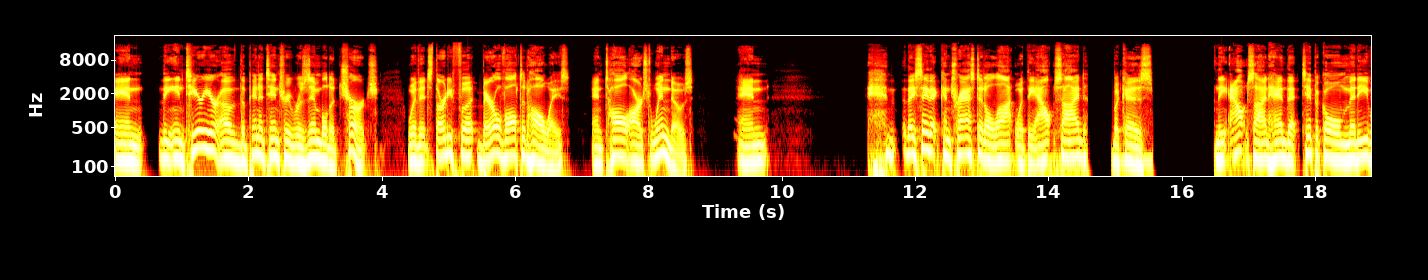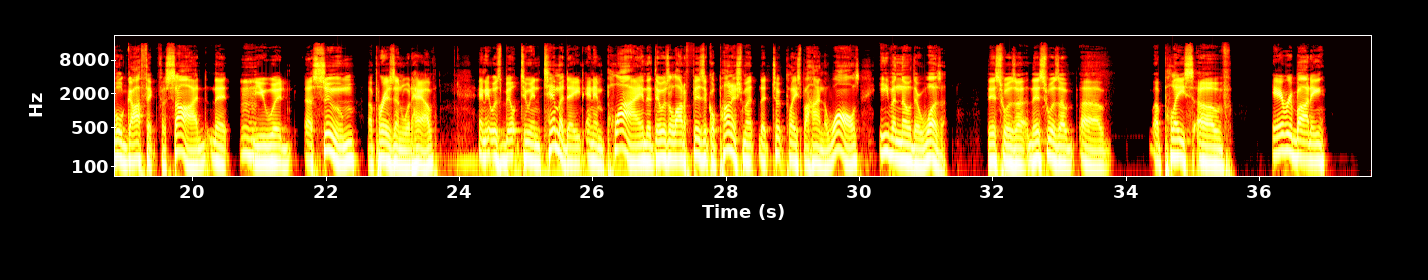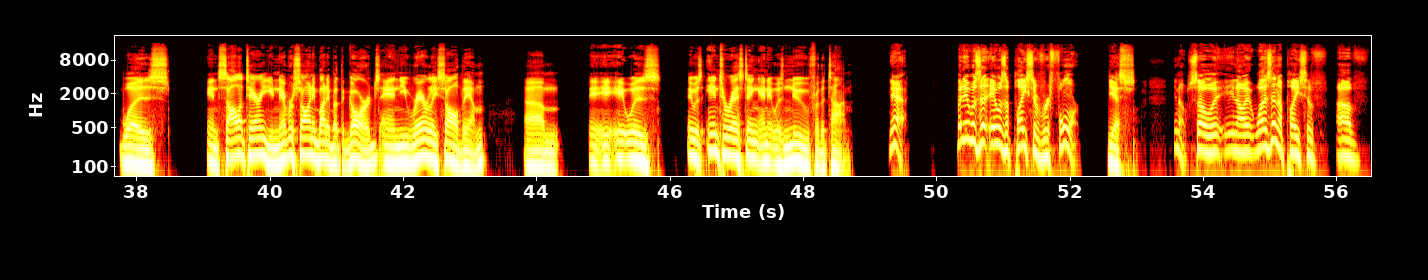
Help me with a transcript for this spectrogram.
And the interior of the penitentiary resembled a church with its 30 foot barrel vaulted hallways and tall arched windows. And they say that contrasted a lot with the outside because the outside had that typical medieval Gothic facade that mm-hmm. you would assume a prison would have. And it was built to intimidate and imply that there was a lot of physical punishment that took place behind the walls, even though there wasn't. This was a this was a a, a place of everybody was in solitary. You never saw anybody but the guards, and you rarely saw them. Um, it, it was it was interesting and it was new for the time. Yeah, but it was a it was a place of reform. Yes, you know, so you know it wasn't a place of of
